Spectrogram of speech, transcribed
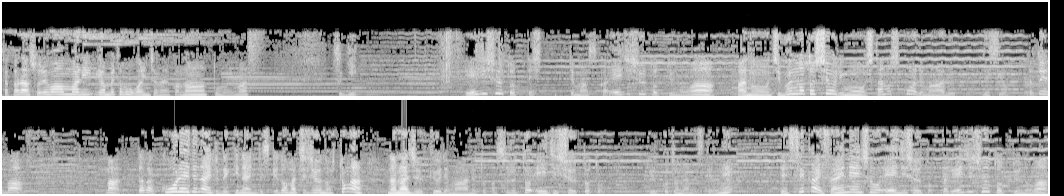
だから、それはあんまりやめた方がいいんじゃないかなと思います。次。エイジシュートって知ってますか？エイジシュートっていうのは、あの、自分の年よりも下のスコアで回るですよ。例えば、まあ、だから高齢でないとできないんですけど、80の人が79で回るとかすると、エイジシュートということなんですけどね。で、世界最年少エイジシュート。だからエイジシュートっていうのは、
